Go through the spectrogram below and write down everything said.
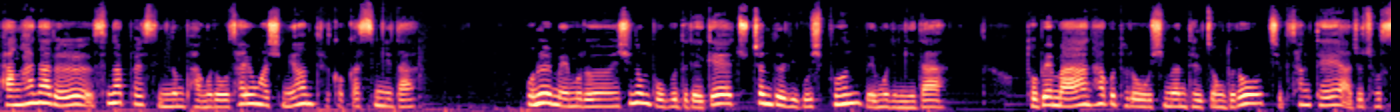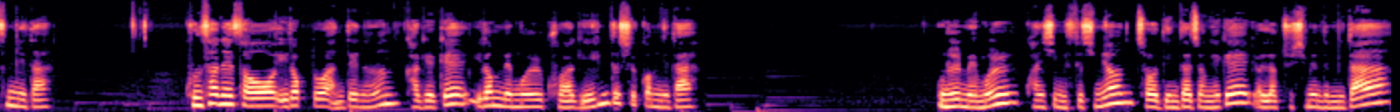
방 하나를 수납할 수 있는 방으로 사용하시면 될 것 같습니다. 오늘 매물은 신혼부부들에게 추천드리고 싶은 매물입니다. 도배만 하고 들어오시면 될 정도로 집 상태 아주 좋습니다. 군산에서 1억도 안 되는 가격에 이런 매물 구하기 힘드실 겁니다. 오늘 매물 관심 있으시면 저 닌다정에게 연락 주시면 됩니다.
